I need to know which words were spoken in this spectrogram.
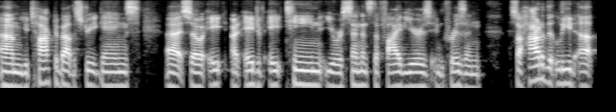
Um, you talked about the street gangs. Uh, so eight, at age of 18, you were sentenced to five years in prison. So how did it lead up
